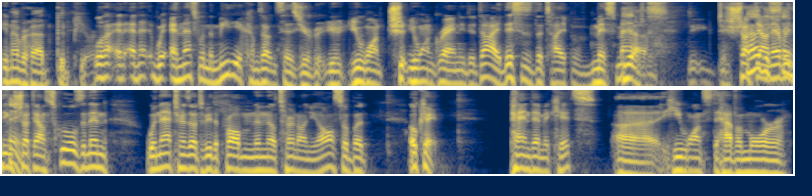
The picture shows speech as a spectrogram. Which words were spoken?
he never had good PR. Well, and, and and that's when the media comes out and says you're, you you want you want Granny to die. This is the type of mismanagement yes. to shut down everything, shut down schools, and then when that turns out to be the problem, then they'll turn on you also. But okay, pandemic hits. Uh, he wants to have a more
